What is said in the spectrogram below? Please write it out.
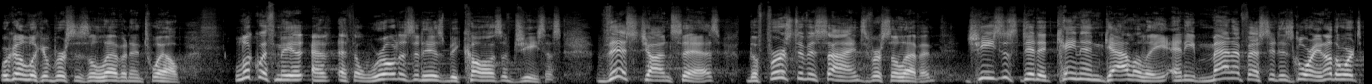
We're going to look at verses 11 and 12. Look with me at, at, the world as it is because of Jesus. This, John says, the first of his signs, verse 11, Jesus did at Cana in Galilee and he manifested his glory. In other words,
